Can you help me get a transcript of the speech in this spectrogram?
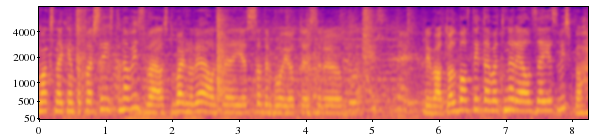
māksliniekiem pat vairs īsti nav izvēles. Tu vai nu realizējies sadarbojoties ar uh, privātu atbalstītāju, vai tu nerealizējies vispār.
